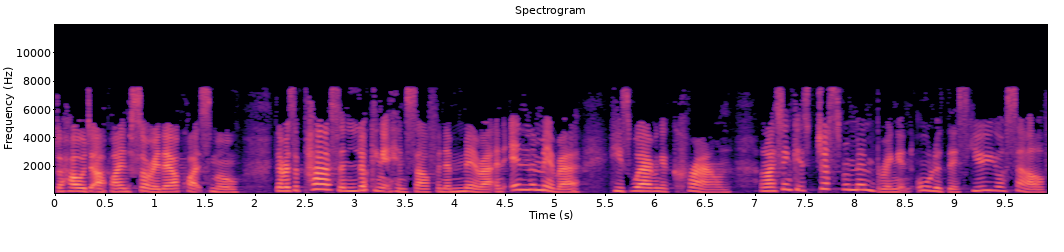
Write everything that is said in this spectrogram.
To hold it up, I'm sorry, they are quite small. There is a person looking at himself in a mirror, and in the mirror, he's wearing a crown. And I think it's just remembering in all of this, you yourself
